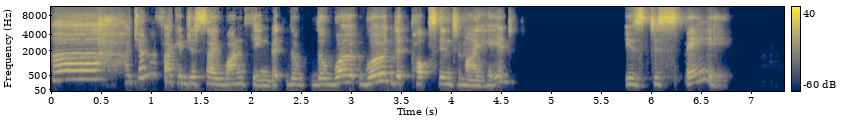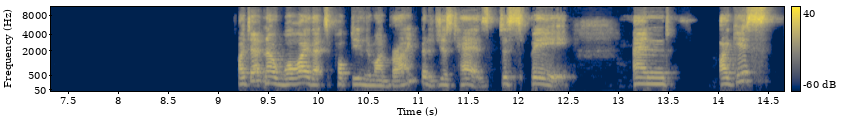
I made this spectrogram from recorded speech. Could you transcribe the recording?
Uh, I don't know if I can just say one thing, but the, the word, word that pops into my head is despair. I don't know why that's popped into my brain, but it just has despair. And I guess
